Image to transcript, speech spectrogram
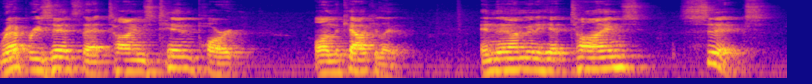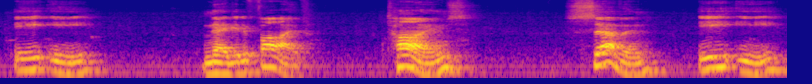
represents that times 10 part on the calculator. And then I'm going to hit times 6 EE negative 5 times 7 EE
